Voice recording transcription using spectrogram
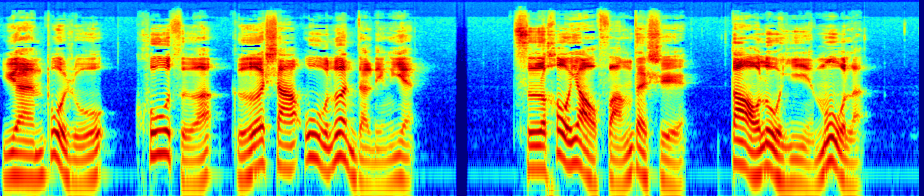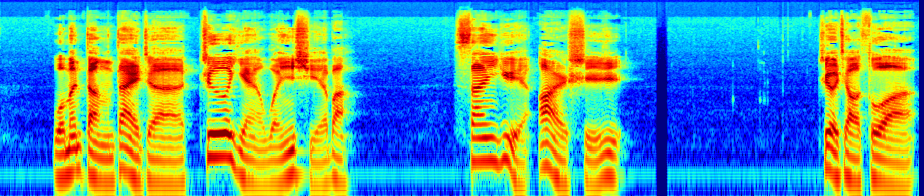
远不如枯泽格杀勿论的灵验。此后要防的是道路隐目了。我们等待着遮掩文学吧。三月二十日，这叫做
